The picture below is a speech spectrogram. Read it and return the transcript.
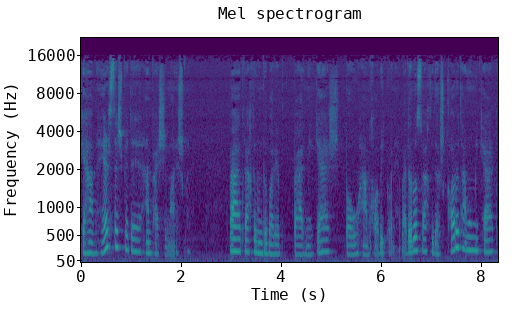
که هم هرسش بده هم پشیمانش کنه. بعد وقتی اون دوباره برمیگشت با او همخوابی کنه و درست وقتی داشت کار رو تموم می‌کرد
